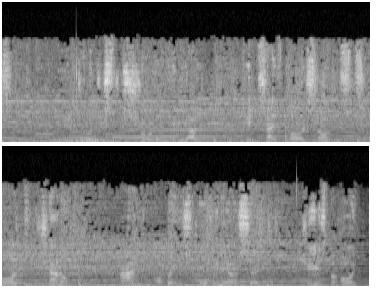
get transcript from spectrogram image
Guys. Hope you enjoyed just this short little video. Keep safe guys, like and subscribe to the channel and I'll bring you some more videos soon. Cheers, bye bye.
